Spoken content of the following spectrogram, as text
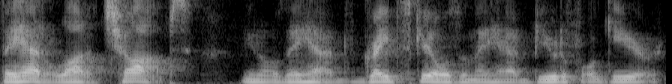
they had a lot of chops. You know they had great skills and they had beautiful gear.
